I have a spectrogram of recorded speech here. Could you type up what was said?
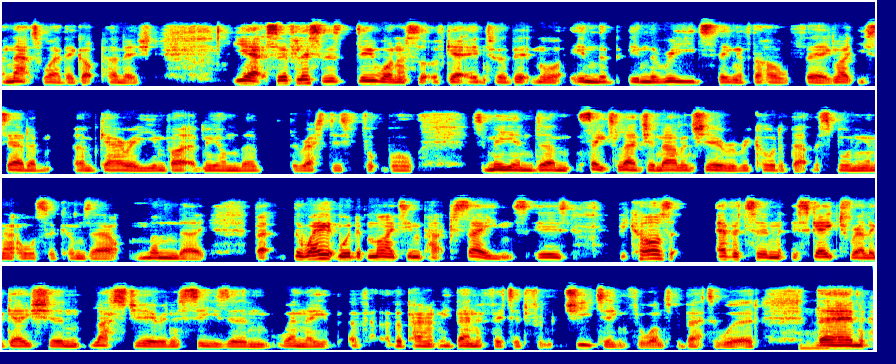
and that's why they got punished. Yeah, so if listeners do want to sort of get into a bit more in the in the reads thing of the whole thing, like you said, um, um Gary invited me on the the rest is football So me and um, Saints legend Alan Shearer recorded that this morning, and that also comes out Monday. But the way it would might impact Saints is because Everton escaped relegation last year in a season when they have, have apparently benefited from cheating, for want of a better word. Mm-hmm. Then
